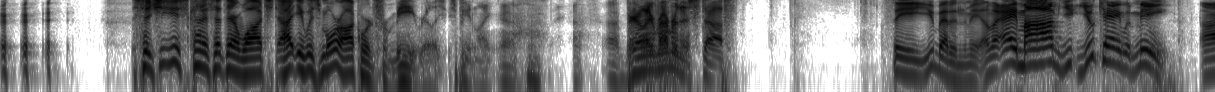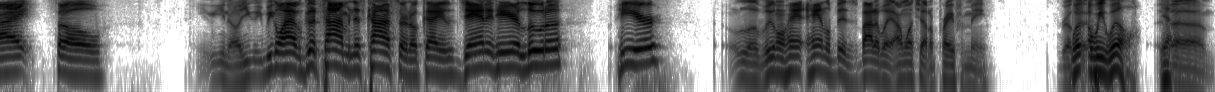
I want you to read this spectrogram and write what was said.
so she just kind of sat there and watched. I, it was more awkward for me, really, just being like, "Yeah, I barely remember this stuff. See, you better than me. I'm like, hey, mom, you, you came with me. All right. So, you know, you, we going to have a good time in this concert, okay? Janet here, Luda here. Look, we're going to ha- handle business. By the way, I want y'all to pray for me. Real What, quick. we will. Yes. Um,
